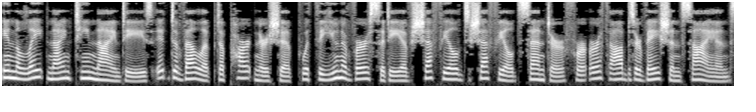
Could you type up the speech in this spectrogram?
In the late 1990s it developed a partnership with the University of Sheffield's Sheffield Centre for Earth Observation Science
